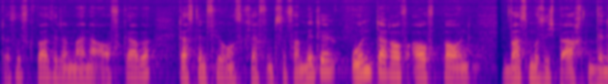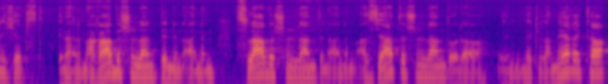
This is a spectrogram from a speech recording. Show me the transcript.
Das ist quasi dann meine Aufgabe, das den Führungskräften zu vermitteln und darauf aufbauend, was muss ich beachten, wenn ich jetzt in einem arabischen Land bin, in einem slawischen Land, in einem asiatischen Land oder in Mittelamerika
